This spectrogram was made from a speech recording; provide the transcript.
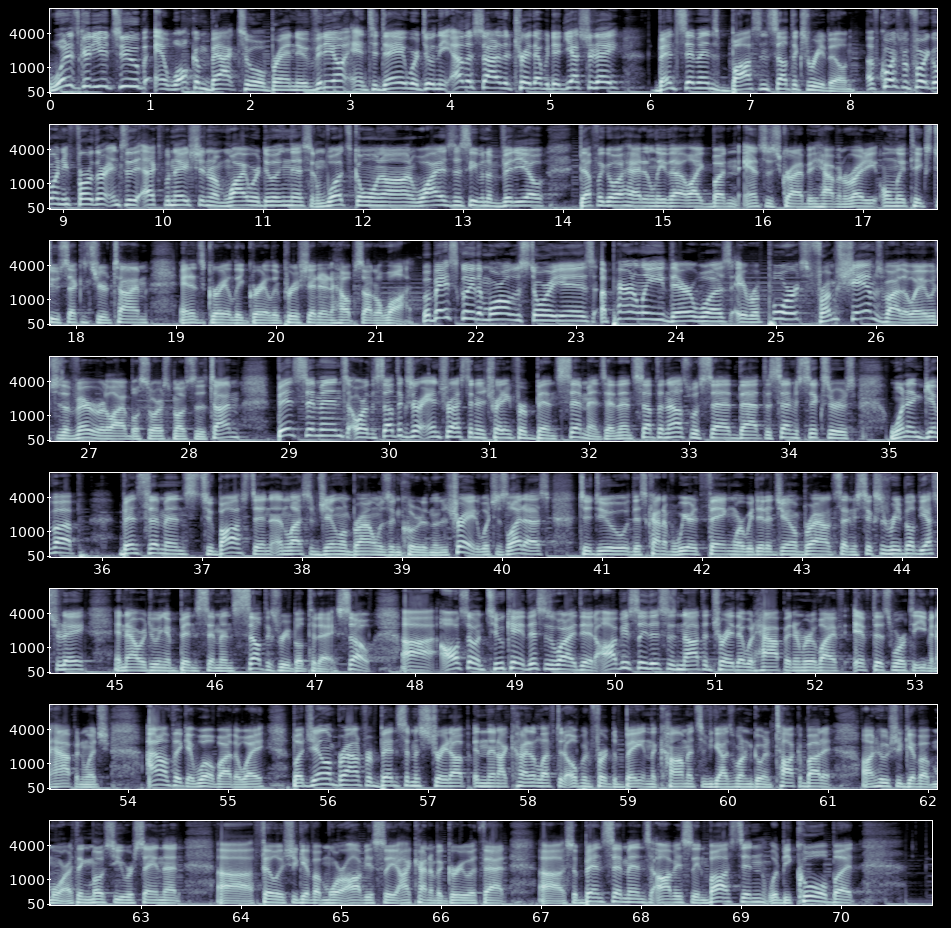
What is good YouTube and welcome back to a brand new video. And today we're doing the other side of the trade that we did yesterday Ben Simmons, Boston Celtics rebuild. Of course, before we go any further into the explanation on why we're doing this and what's going on, why is this even a video, definitely go ahead and leave that like button and subscribe if you haven't already. Only takes two seconds of your time and it's greatly, greatly appreciated and it helps out a lot. But basically, the moral of the story is apparently there was a report from Shams, by the way, which is a very reliable source most of the time. Ben Simmons or the Celtics are interested in trading for Ben Simmons. And then something else was said that the 76ers wouldn't give up Ben Simmons to Boston unless if Jaylen Brown was included in the trade, which has led us to do this kind of weird thing where we did a Jaylen Brown 76ers rebuild yesterday, and now we're doing a Ben Simmons Celtics rebuild today. So, uh, also in 2K, this is what I did. Obviously, this is not the trade that would happen in real life if this were to even happen, which I don't think it will, by the way. But Jaylen Brown for Ben Simmons straight up, and then I kind of left it open for debate in the comments if you guys want to go and talk about it on who should give up more. I think most of you were saying that uh, Philly should give up more. Obviously, I kind of agree with that. Uh, so Ben Simmons, obviously in Boston, would be cool, but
